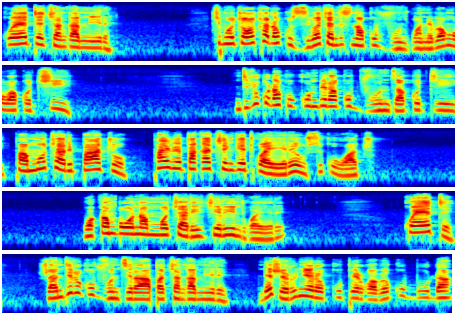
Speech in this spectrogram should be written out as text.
Kwete changamire. Chimwe chauchada kuziva chandisina kubvunzwa nevamwe vako chii? Ndiri kuda kukumbira kubvunza kuti pamochari pacho paive pakachengetwa here usiku hwacho? Wakamboona mochari ichirindwa here? Kwete zvandiri kubvunzira apa changamire ndezverunyerekupe rwave kubuda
